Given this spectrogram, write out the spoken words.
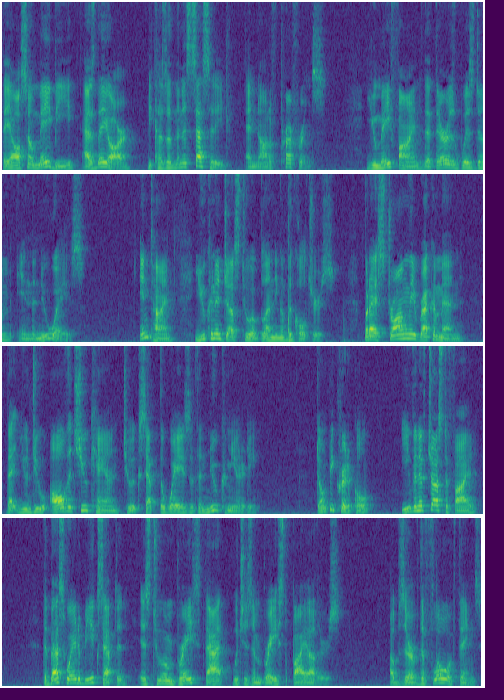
They also may be as they are because of the necessity and not of preference. You may find that there is wisdom in the new ways. In time, you can adjust to a blending of the cultures but I strongly recommend that you do all that you can to accept the ways of the new community. Don't be critical, even if justified. The best way to be accepted is to embrace that which is embraced by others. Observe the flow of things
